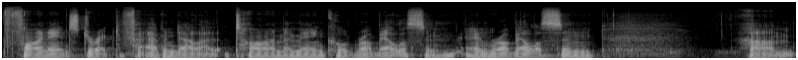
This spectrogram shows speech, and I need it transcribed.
finance director for Avondale at the time, a man called Rob Ellison. And Rob Ellison um,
